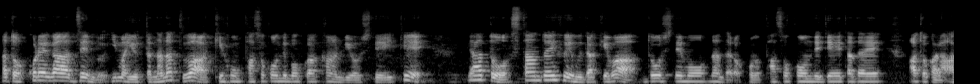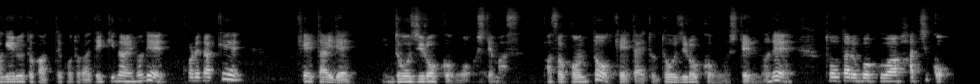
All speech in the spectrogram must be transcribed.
あとこれが全部、今言った7つは基本パソコンで僕は管理をしていて、で、あと、スタンド FM だけは、どうしても、なんだろう、このパソコンでデータで後から上げるとかってことができないので、これだけ携帯で同時録音をしてます。パソコンと携帯と同時録音をしているので、トータル僕は8個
